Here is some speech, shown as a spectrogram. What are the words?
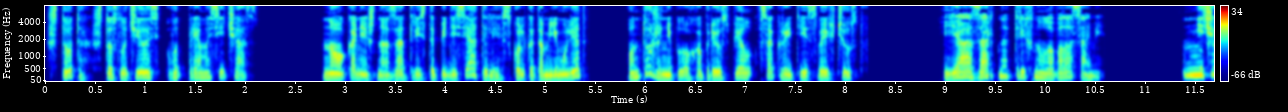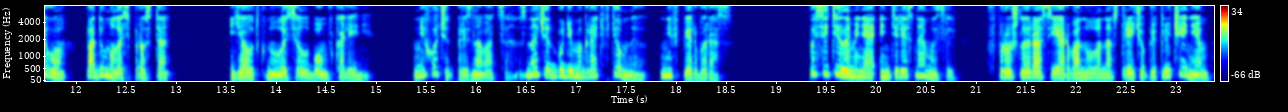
что-то, что случилось вот прямо сейчас. Но, конечно, за 350 или сколько там ему лет, он тоже неплохо преуспел в сокрытии своих чувств. Я азартно тряхнула волосами. «Ничего, подумалось просто». Я уткнулась лбом в колени. Не хочет признаваться, значит, будем играть в темную, не в первый раз. Посетила меня интересная мысль. В прошлый раз я рванула навстречу приключениям,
